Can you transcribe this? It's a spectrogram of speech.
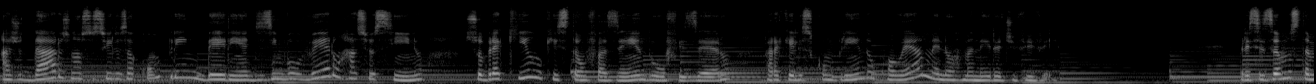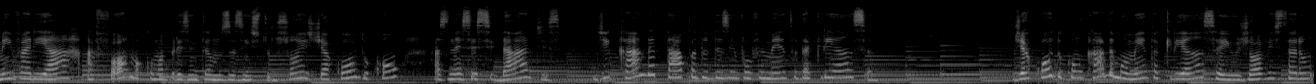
ajudar os nossos filhos a compreenderem, a desenvolver um raciocínio sobre aquilo que estão fazendo ou fizeram, para que eles compreendam qual é a melhor maneira de viver. Precisamos também variar a forma como apresentamos as instruções de acordo com as necessidades de cada etapa do desenvolvimento da criança. De acordo com cada momento, a criança e o jovem estarão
